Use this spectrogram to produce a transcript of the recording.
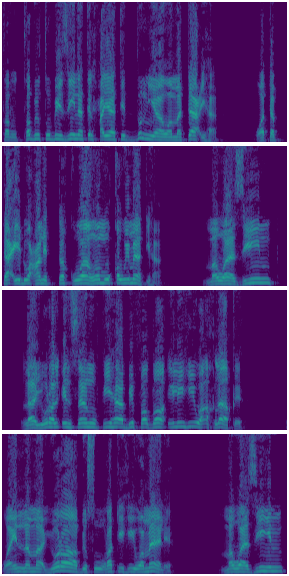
ترتبط بزينة الحياة الدنيا ومتاعها وتبتعد عن التقوى ومقوماتها. موازين لا يرى الإنسان فيها بفضائله وأخلاقه وإنما يرى بصورته وماله. موازين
